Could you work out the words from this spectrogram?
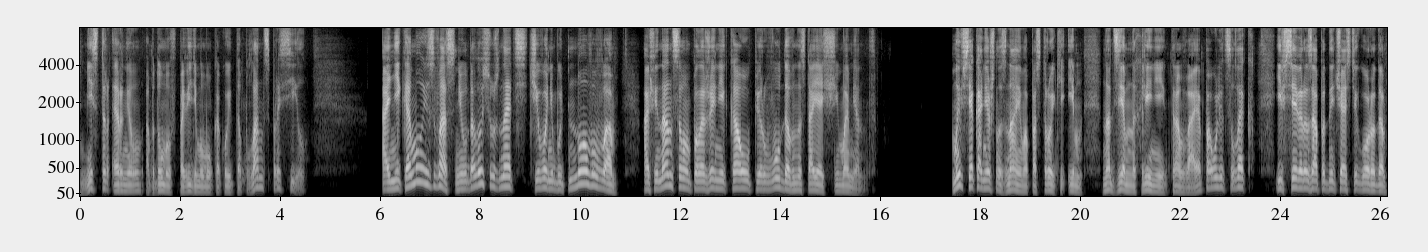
мистер Эрнил, обдумав, по-видимому, какой-то план, спросил: "А никому из вас не удалось узнать чего-нибудь нового о финансовом положении Каупервуда в настоящий момент?" Мы все, конечно, знаем о постройке им надземных линий трамвая по улице Лек и в северо-западной части города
